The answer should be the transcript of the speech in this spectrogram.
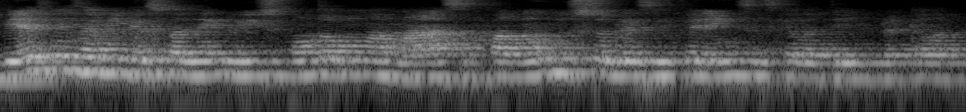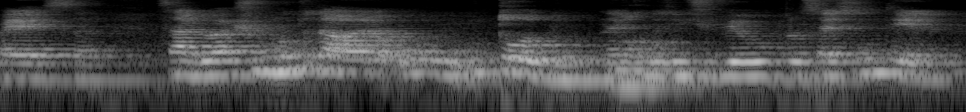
Ver as minhas amigas fazendo isso, pondo a mão na massa, falando sobre as referências que ela teve para aquela peça, sabe? Eu acho muito da hora o, o todo, né? Quando a gente vê o processo inteiro.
